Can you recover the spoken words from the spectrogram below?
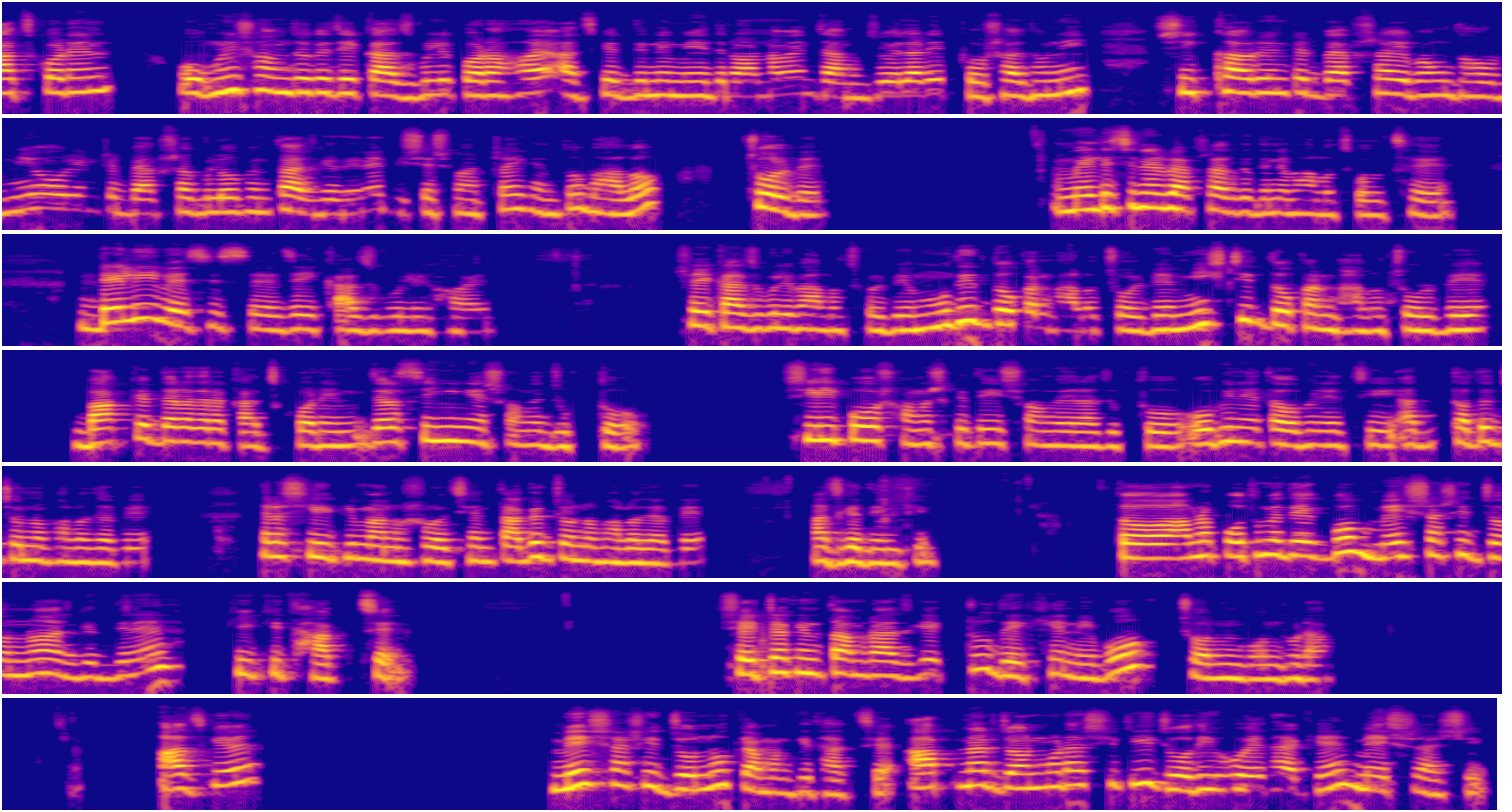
কাজ করেন অগ্নিসংযোগে যে কাজগুলি করা হয়, আজকের দিনে মেয়েদের অর্নামেন্ট জাম জুয়েলারি প্রসাধনী শিক্ষা ওরিয়েন্টেড ব্যবসা এবং ধর্মীয় ওরিয়েন্টেড ব্যবসাগুলো কিন্তু আজকের দিনে বিশেষ মাত্রায় কিন্তু ভালো চলবে। মেডিসিনের ব্যবসা আজকের দিনে ভালো চলছে। ডেলি বেসিসে যেই কাজগুলি হয়, সেই কাজগুলি ভালো চলবে। মুদির দোকান ভালো চলবে, মিষ্টির দোকান ভালো চলবে। বাক্যের দ্বারা যারা কাজ করেন, যারা সিঙ্গিং এর সঙ্গে যুক্ত শিল্প সংস্কৃতির সঙ্গে যারা যুক্ত অভিনেতা, অভিনেত্রী তাদের জন্য ভালো যাবে। যারা শিল্পী মানুষ রয়েছেন, তাদের জন্য ভালো যাবে আজকের দিনটি। তো আমরা প্রথমে দেখব মেষ রাশির জন্য আজকের দিনে কি কি থাকছে। সেটা কিন্তু আমরা আজকে একটু দেখে নেব। চলুন বন্ধুরা। আজকে মেষ রাশির জন্য কেমন কি থাকছে? আপনার জন্মরাশিটি যদি হয়ে থাকে মেষ রাশি।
